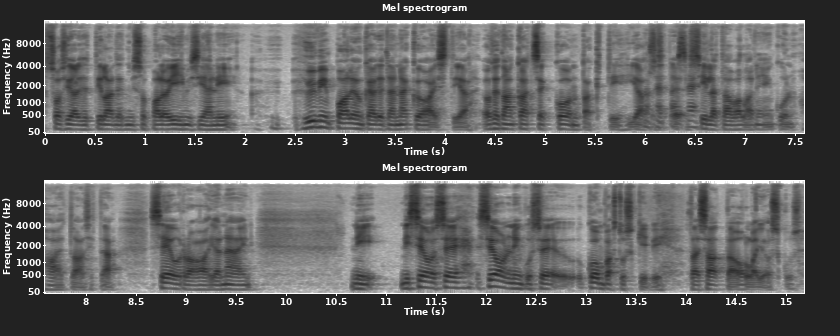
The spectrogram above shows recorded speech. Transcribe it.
sosiaaliset tilanteet, missä on paljon ihmisiä, niin hyvin paljon käytetään näköaistia, otetaan katsekontakti ja no sillä tavalla niin kuin haetaan sitä seuraa ja näin. Niin, niin se on, se, se, on niin kuin se kompastuskivi, tai saattaa olla joskus.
